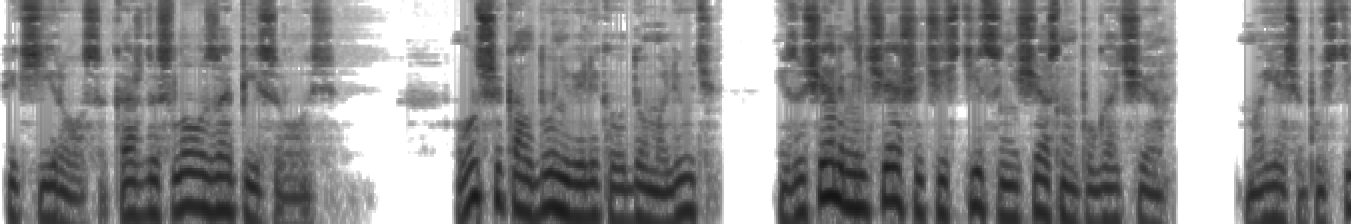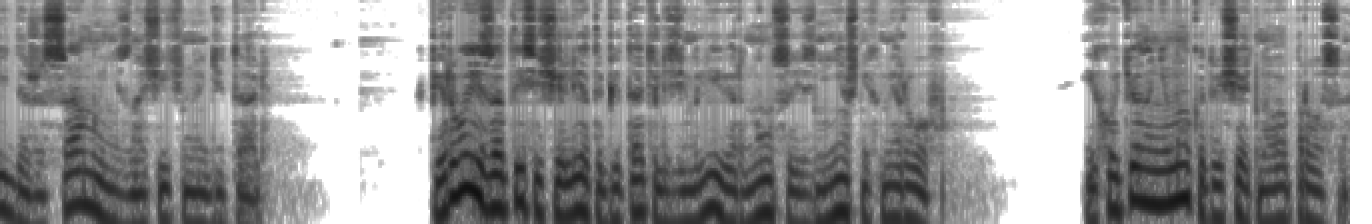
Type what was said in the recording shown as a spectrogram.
фиксировался, каждое слово записывалось. Лучшие колдуни Великого дома Людь изучали мельчайшие частицы несчастного пугача, боясь упустить даже самую незначительную деталь. Впервые за тысячи лет обитатель Земли вернулся из внешних миров. И хоть он и не мог отвечать на вопросы,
